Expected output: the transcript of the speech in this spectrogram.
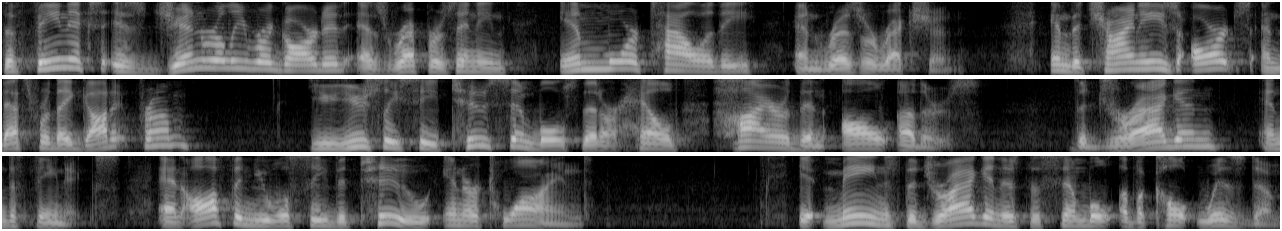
the phoenix is generally regarded as representing immortality and resurrection. In the Chinese arts, and that's where they got it from, you usually see two symbols that are held higher than all others the dragon and the phoenix. And often you will see the two intertwined. It means the dragon is the symbol of occult wisdom,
